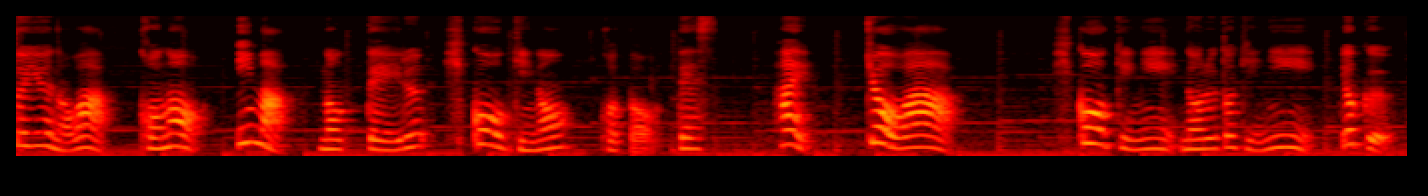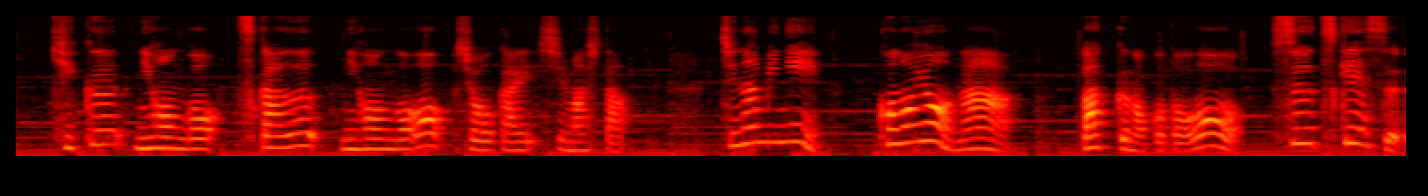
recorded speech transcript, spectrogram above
というのはこの今乗っている飛行機のことです。はい。今日は飛行機に乗る時によく聞く日本語使う日本語を紹介しました。ちなみにこのようなバッグのことをスーツケース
